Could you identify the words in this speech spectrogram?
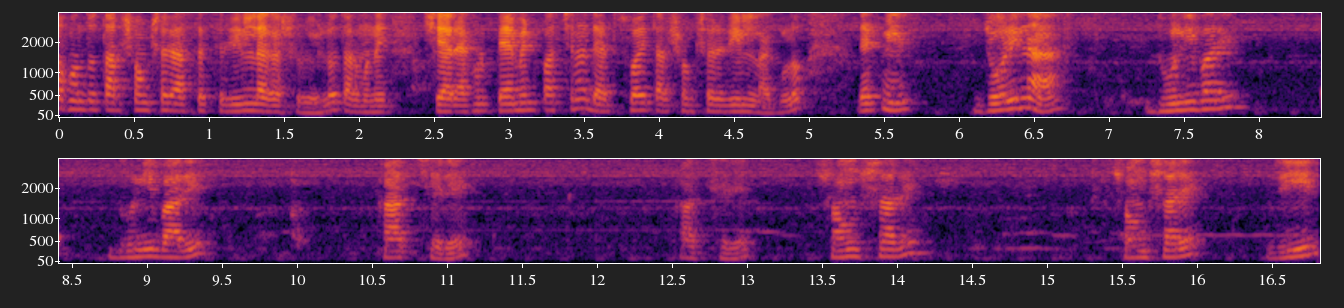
তখন তো তার সংসারে আস্তে আস্তে ঋণ লাগা শুরু হলো তার মানে সে আর এখন পেমেন্ট পাচ্ছে না দ্যাটস ওয়াই তার সংসারে ঋণ লাগল। দ্যাট মিনস জরিনা ধনী বাড়ির ধনী বাড়ির কাজ ছেড়ে কাজ ছেড়ে সংসারে সংসারে ঋণ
